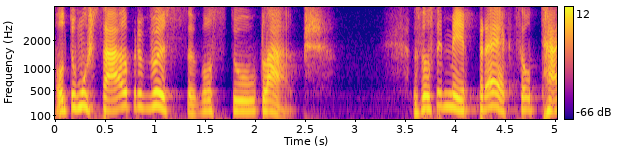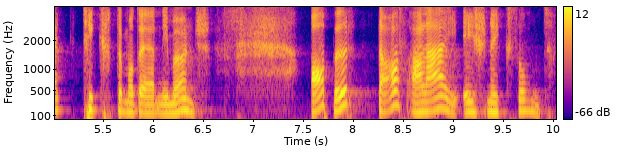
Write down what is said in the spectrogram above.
Und du musst selber wissen, was du glaubst. So sind wir prägt, so tickt der moderne Mensch. Aber das allein ist nicht gesund.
